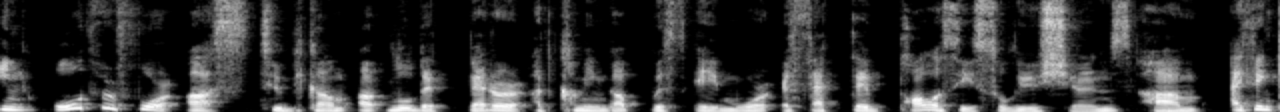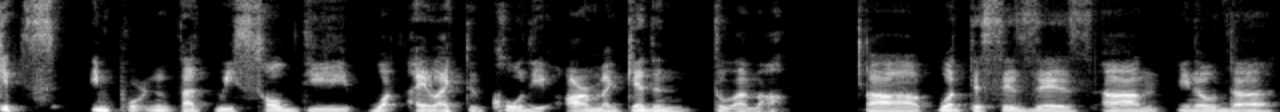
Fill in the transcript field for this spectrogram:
in order for us to become a little bit better at coming up with a more effective policy solutions, um, I think it's important that we solve the, what I like to call the Armageddon dilemma. Uh, what this is is, um, you know, the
